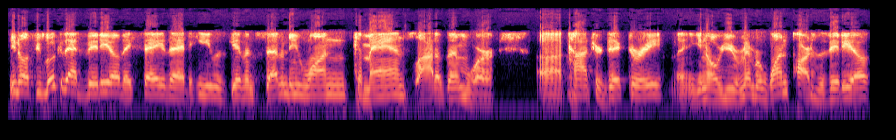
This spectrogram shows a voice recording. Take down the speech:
You know, if you look at that video, they say that he was given 71 commands. A lot of them were uh, contradictory. You know, you remember one part of the video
